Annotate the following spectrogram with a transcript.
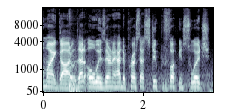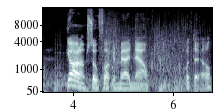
Oh my god, was that always there and I had to press that stupid fucking switch? God, I'm so fucking mad now. What the hell?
